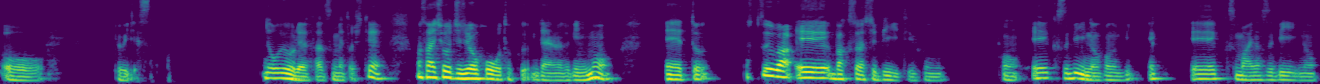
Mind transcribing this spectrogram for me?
良いです。で、応用例2つ目として、まあ、最小事情法を解くみたいな時にも、えっ、と、普通は A バックスラッシュ B というふうに、この AXB のこの、B、AX-B の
